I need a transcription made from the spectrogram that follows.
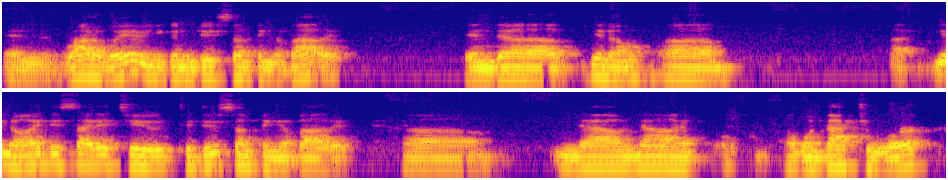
and rot away, or you're going to do something about it. And, uh, you know, um, you know, I decided to, to do something about it. Uh, now, now I, I went back to work.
